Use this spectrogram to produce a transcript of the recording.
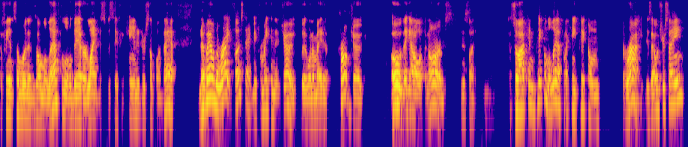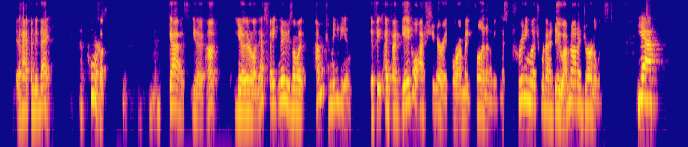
offends someone that was on the left a little bit or like a specific candidate or something like that, nobody on the right fussed at me for making that joke. But when I made a Trump joke, oh, they got all up in arms. And it's like, so I can pick on the left, but I can't pick on the right. Is that what you're saying? It happened today. Of course. Like, guys, you know, I you know, they're like, that's fake news. I'm like, I'm a comedian. If, it, if I giggle, I share it or I make fun of it. That's pretty much what I do. I'm not a journalist. Yeah.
